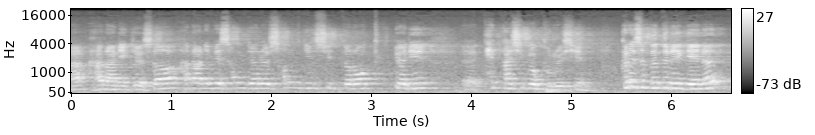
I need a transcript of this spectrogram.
아, 하나님께서 하나님의 성전을 섬길 수 있도록 특별히 에, 택하시고 부르신 그래서 그들에게는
